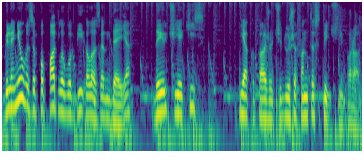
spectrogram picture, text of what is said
Біля нього запопадливо бігала Зендея, даючи якісь, як кажучи, дуже фантастичні поради.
